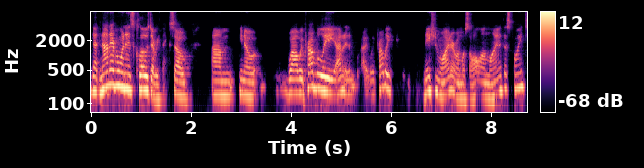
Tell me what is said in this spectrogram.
that not everyone has closed everything. So um, you know while we probably I don't we probably nationwide are almost all online at this point.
